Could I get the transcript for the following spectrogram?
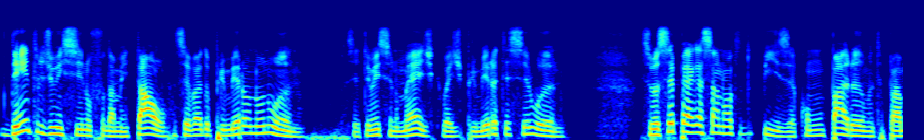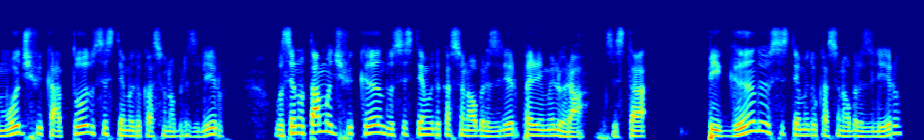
dentro de um ensino fundamental, você vai do primeiro ao nono ano. Você tem o ensino médio que vai de primeiro a terceiro ano. Se você pega essa nota do PISA como um parâmetro para modificar todo o sistema educacional brasileiro, você não está modificando o sistema educacional brasileiro para ele melhorar. Você está pegando o sistema educacional brasileiro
